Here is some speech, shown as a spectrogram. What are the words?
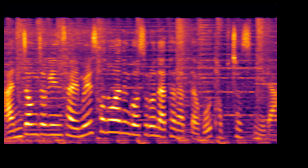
안정적인 삶을 선호하는 것으로 나타났다고 덧붙였습니다.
